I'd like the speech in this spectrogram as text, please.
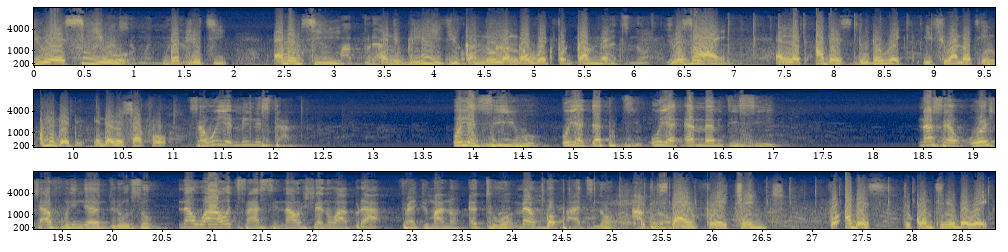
you are CEO, deputy, NMC, and you believe you can no longer work for government, resign and let others do the work if you are not included in the reshuffle. So we a minister, we a CEO, we a deputy, we a MMDC. Now say we reshuffle in so na wa wotena ase na wohwɛ no wabra fa adwuma no ɛto hɔ mɛmbɔ party no it is time for a change for others to continue the work.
